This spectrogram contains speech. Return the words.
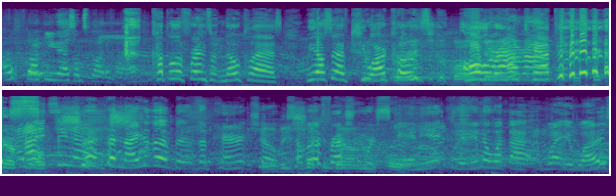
I'll stalk you guys on Spotify. Couple of friends with no class. We also have QR codes all around campus. I did see that the night of the the parent show. Some of the freshmen were scanning it because they didn't know what that what it was,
